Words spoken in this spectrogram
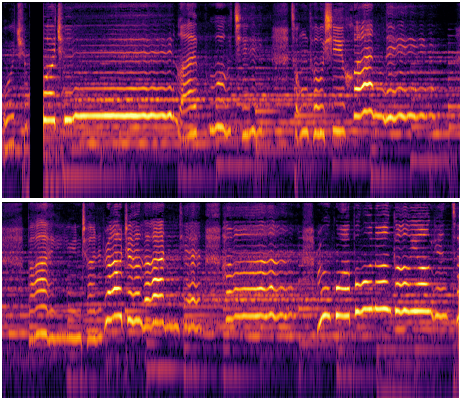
过去，过去来不及从头喜欢你。白云缠绕着蓝天，啊，如果不能够永远走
